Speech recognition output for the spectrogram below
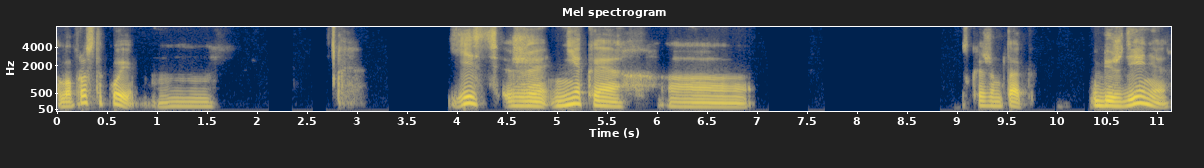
вопрос такой. Есть же некое, а, скажем так, убеждение,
